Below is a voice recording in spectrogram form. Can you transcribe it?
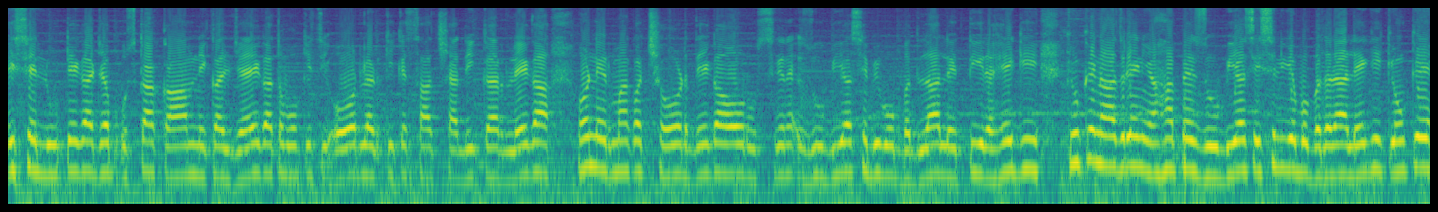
इसे लूटेगा। जब उसका काम निकल जाएगा तो वो किसी और लड़की के साथ शादी कर लेगा और निर्मा को छोड़ देगा और उसने जूबिया से भी वो बदला लेती रहेगी। क्योंकि नाजरीन, यहाँ पे जूबिया से इसलिए वो बदला लेगी क्योंकि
